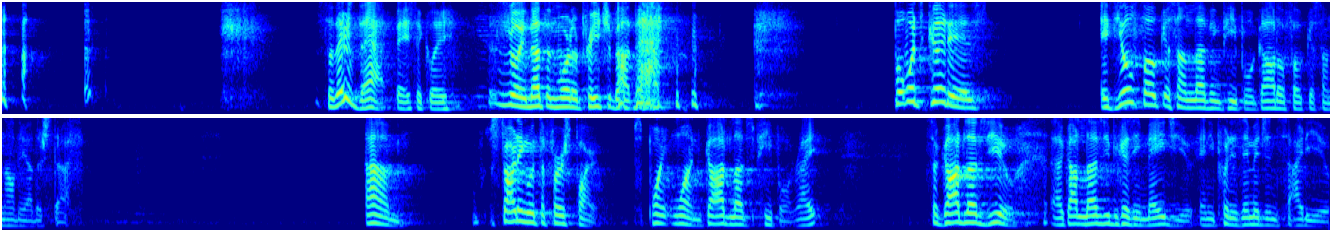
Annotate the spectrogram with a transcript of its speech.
so there's that, basically. There's really nothing more to preach about that. But what's good is, if you'll focus on loving people, God will focus on all the other stuff. Um, starting with the first part, point one God loves people, right? So God loves you. Uh, God loves you because He made you and He put His image inside of you.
